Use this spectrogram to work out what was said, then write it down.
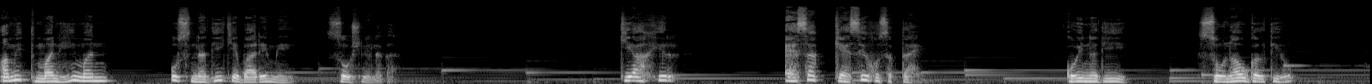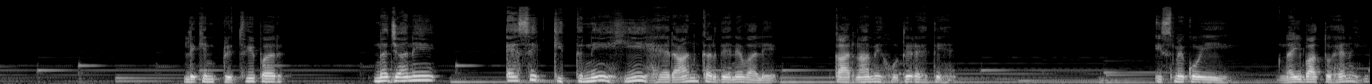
अमित मन ही मन उस नदी के बारे में सोचने लगा कि आखिर ऐसा कैसे हो सकता है? कोई नदी सोना उगलती हो? लेकिन पृथ्वी पर न जाने ऐसे कितने ही हैरान कर देने वाले कारनामे होते रहते हैं। इसमें कोई नई बात तो है नहीं।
